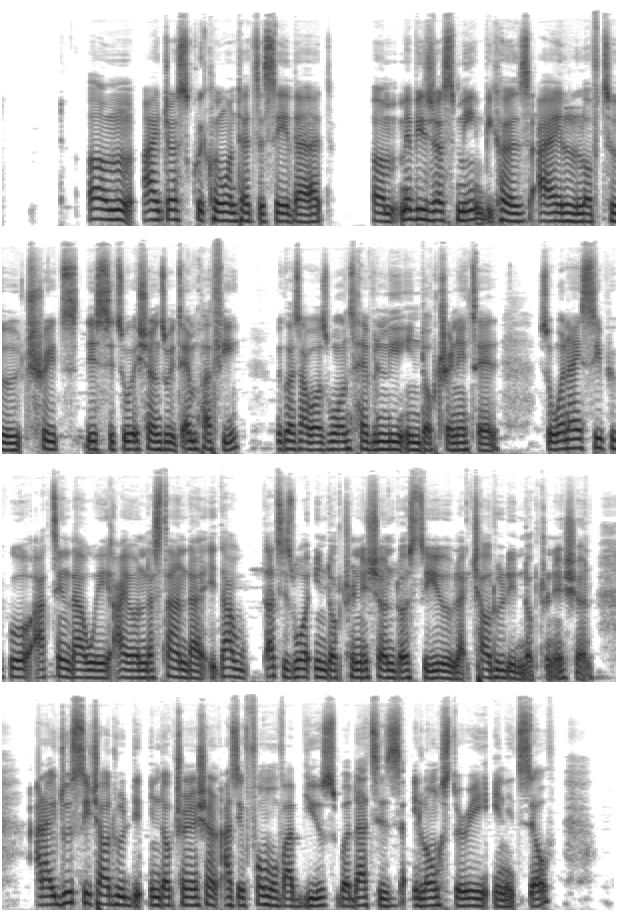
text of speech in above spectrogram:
Um, I just quickly wanted to say that um, maybe it's just me because I love to treat these situations with empathy because I was once heavily indoctrinated. So when I see people acting that way, I understand that that that is what indoctrination does to you, like childhood indoctrination. And I do see childhood indoctrination as a form of abuse, but that is a long story in itself.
